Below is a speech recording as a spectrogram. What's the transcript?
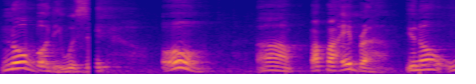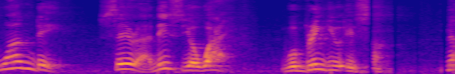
nobody will say, Oh, uh, Papa Abraham, you know, one day Sarah, this your wife, will bring you a son. Now,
